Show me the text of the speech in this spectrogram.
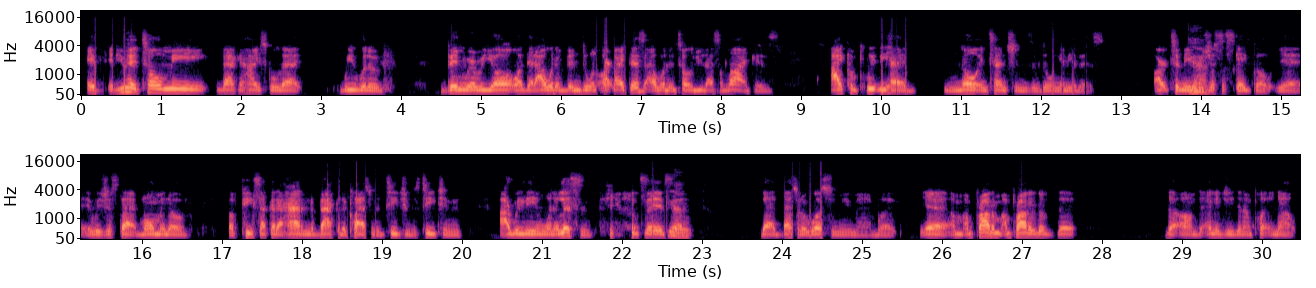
if if you had told me back in high school that we would have been where we are, or that I would have been doing art like this, I would have told you that's a lie because I completely had no intentions of doing any of this. Art to me yeah. was just a scapegoat. Yeah, it was just that moment of of peace I could have had in the back of the class when the teacher was teaching. I really didn't want to listen. You know what I'm saying? Yeah. So that that's what it was for me, man. But yeah, I'm I'm proud of I'm proud of the the the um the energy that I'm putting out.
